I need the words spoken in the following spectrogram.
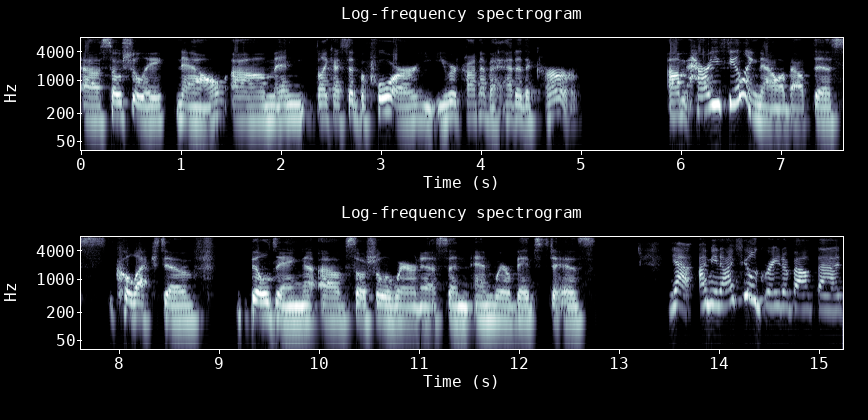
uh, socially now. Um, and like I said before, you were kind of ahead of the curve. Um, how are you feeling now about this collective building of social awareness and and where Babesta is? Yeah, I mean, I feel great about that.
